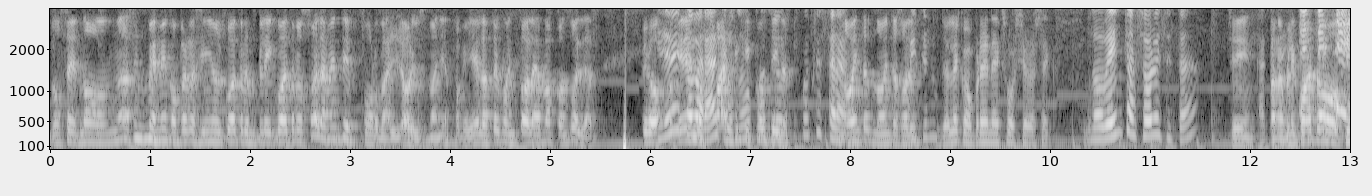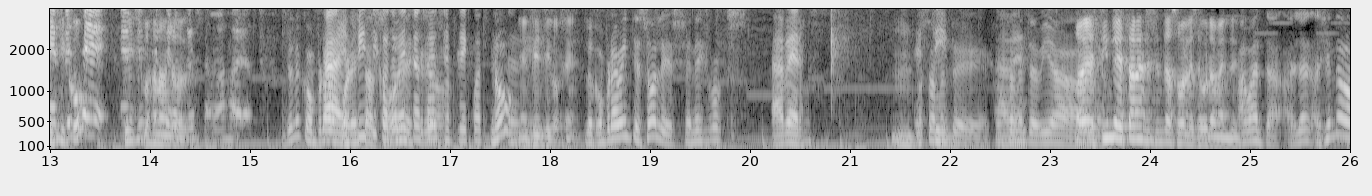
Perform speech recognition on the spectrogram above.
no sé, no, no hace un mes me compré Resident Evil 4 en Play 4 solamente por the LOLs, man, porque ya lo tengo en todas las demás consolas. Pero Y debe estar barato, fácil ¿no? ¿Cuánto, cuánto estará? 90, 90 soles. Yo le compré en Xbox Series X. ¿90 soles está? Sí, Ah, para Play ok. 4 empecé, físico. empecé, físico empecé son 90 creo que dólares. está más barato. Yo le compré Ah, en 40 físico soles, 90 soles creo. en Play 4. No. En físico, sí. Lo compré a 20 soles en Xbox. A ver, Mm. Justamente, justamente había... No, el Steam debe estar en 60 soles seguramente. Aguanta, haciendo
